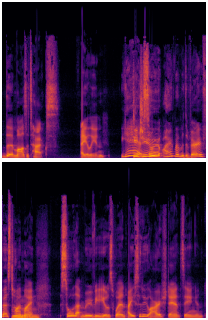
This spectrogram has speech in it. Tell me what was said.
the Mars attacks alien. Yeah, Did you? so I remember the very first time Mm. I saw that movie. It was when I used to do Irish dancing and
